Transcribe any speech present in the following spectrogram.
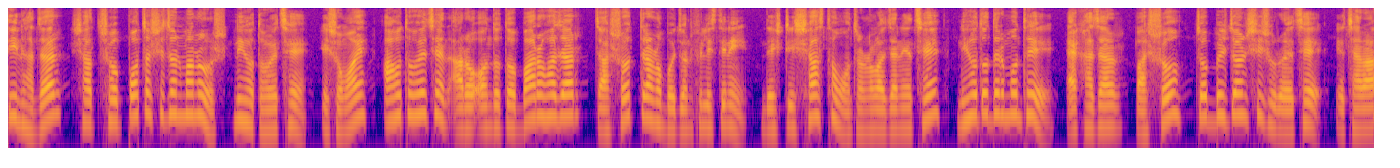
তিন হাজার সাতশো পঁচাশি জন মানুষ নিহত হয়েছে। এ সময় আহত হয়েছেন আরও অন্তত বারো হাজার চারশো তিরানব্বই জন ফিলিস্তিনি। দেশটির স্বাস্থ্য মন্ত্রণালয় জানিয়েছে, নিহতদের মধ্যে এক হাজার পাঁচশো চব্বিশ জন শিশু রয়েছে। এছাড়া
